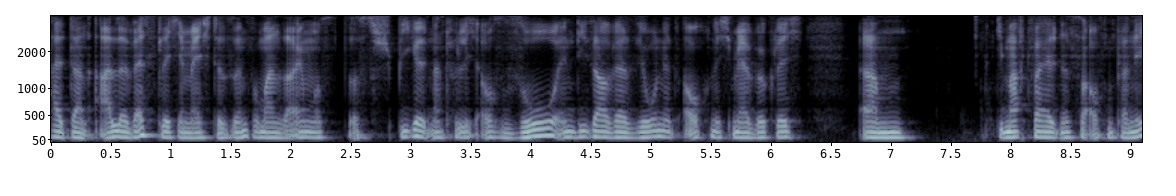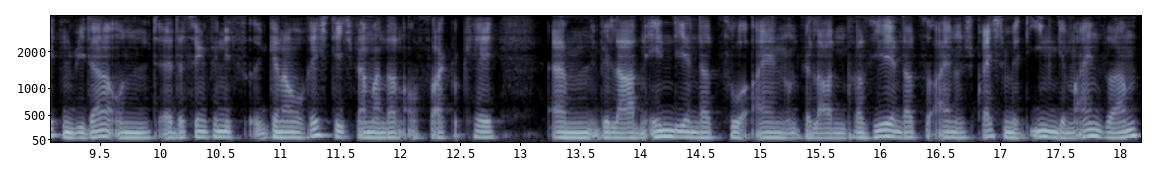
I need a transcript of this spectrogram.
halt dann alle westliche Mächte sind, wo man sagen muss, das spiegelt natürlich auch so in dieser Version jetzt auch nicht mehr wirklich ähm, die Machtverhältnisse auf dem Planeten wieder. Und äh, deswegen finde ich es genau richtig, wenn man dann auch sagt, okay, ähm, wir laden Indien dazu ein und wir laden Brasilien dazu ein und sprechen mit ihnen gemeinsam.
